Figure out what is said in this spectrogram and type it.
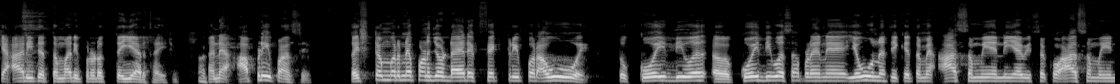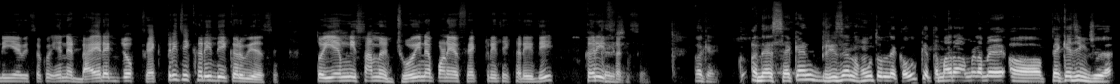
કે આ રીતે તમારી પ્રોડક્ટ તૈયાર થાય છે. અને આપણી પાસે કસ્ટમરને પણ જો ડાયરેક્ટ ફેક્ટરી પર આવવું હોય તો કોઈ દિવસ કોઈ દિવસ આપણે એને એવું નથી કે તમે આ સમયે નહીં આવી શકો આ સમયે નહીં આવી શકો. એને ડાયરેક્ટ જો ફેક્ટરીથી ખરીદી કરવી હશે તો એમની સામે જોઈને પણ એ ફેક્ટરીથી ખરીદી કરી કરી શકશે. ઓકે અને સેકન્ડ રીઝન હું તમને કહું કે તમારા હમણાં મેં પેકેજિંગ જોયા.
